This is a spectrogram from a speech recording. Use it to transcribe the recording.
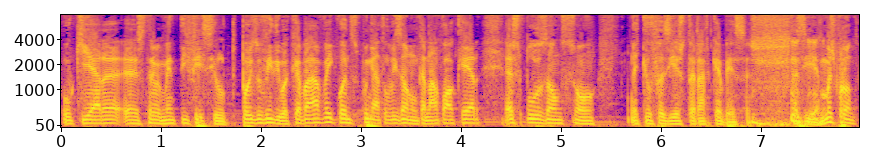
o que era extremamente difícil. Depois o vídeo acabava e quando se punha a televisão num canal qualquer, a explosão de som, aquilo fazia estourar cabeças. Fazia. Mas pronto,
